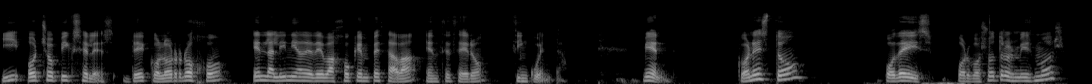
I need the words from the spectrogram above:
y 8 píxeles de color rojo en la línea de debajo que empezaba en C050. Bien, con esto podéis por vosotros mismos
